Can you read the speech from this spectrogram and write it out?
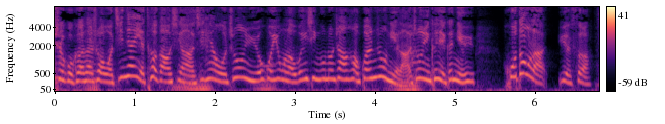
于是骨科他说：“我今天也特高兴啊！今天我终于会用了微信公众账号关注你了，终于可以跟你互动了，月色。”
